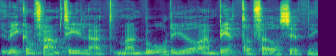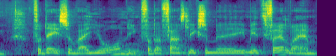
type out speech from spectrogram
vi kom fram till att man borde göra en bättre förutsättning för det som var i ordning. För det fanns liksom eh, i mitt föräldrahem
